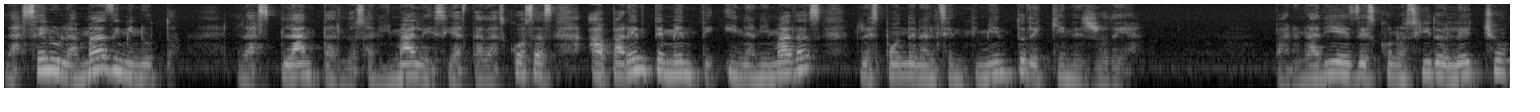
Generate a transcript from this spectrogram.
la célula más diminuta, las plantas, los animales y hasta las cosas aparentemente inanimadas responden al sentimiento de quienes rodea. Para nadie es desconocido el hecho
